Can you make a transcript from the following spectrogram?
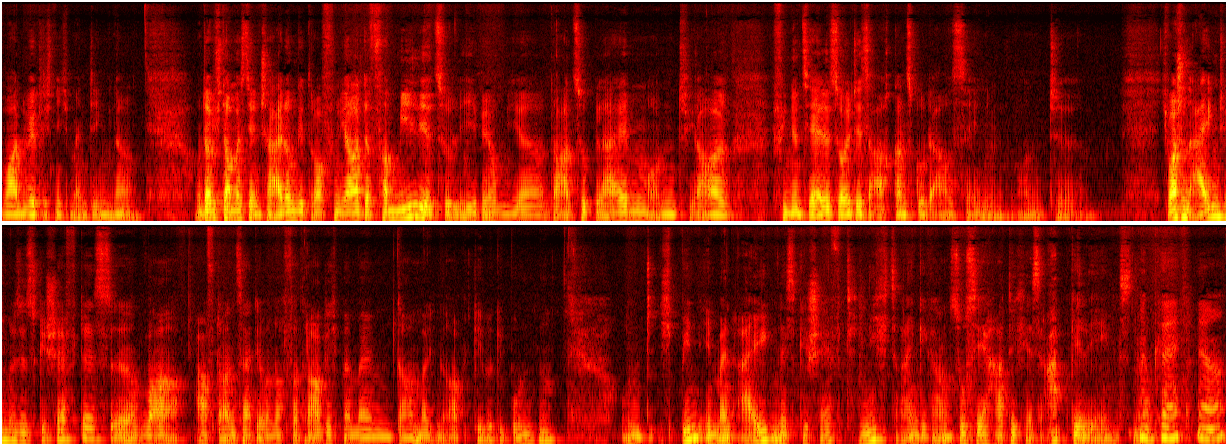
war wirklich nicht mein Ding. Ne? Und da habe ich damals die Entscheidung getroffen, ja, der Familie zuliebe, um hier da zu bleiben und ja, finanziell sollte es auch ganz gut aussehen. Und äh, ich war schon Eigentümer dieses Geschäftes, äh, war auf der anderen Seite aber noch vertraglich bei meinem damaligen Arbeitgeber gebunden Und ich bin in mein eigenes Geschäft nicht reingegangen. So sehr hatte ich es abgelehnt. Ne? Okay, ja.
